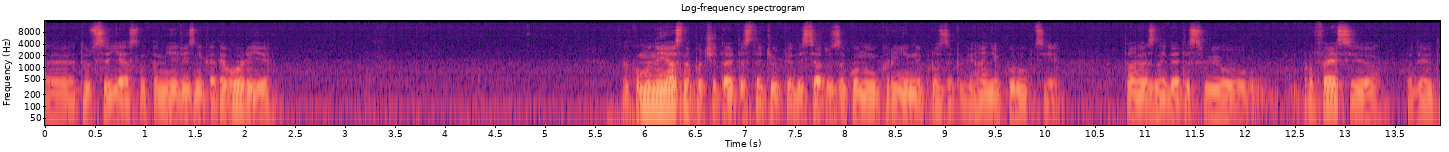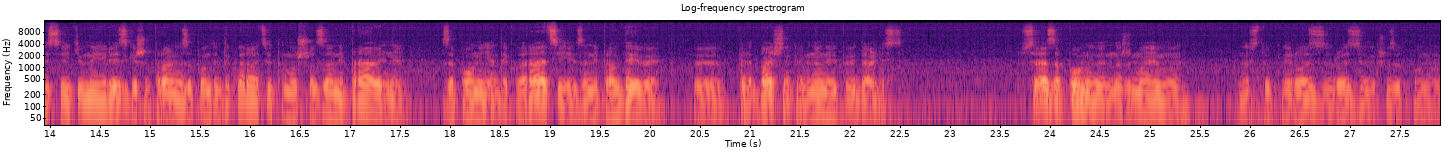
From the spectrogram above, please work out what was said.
е, тут все ясно, там є різні категорії. А кому не ясно, почитайте статтю 50 закону України про запобігання корупції. Там ви знайдете свою професію, подивитеся, які в неї ризики, щоб правильно заповнити декларацію, тому що за неправильне заповнення декларації, за неправдиве е, передбачена кримінальна відповідальність. Все заповнили, нажимаємо наступний розділ, розділ якщо заповнили.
